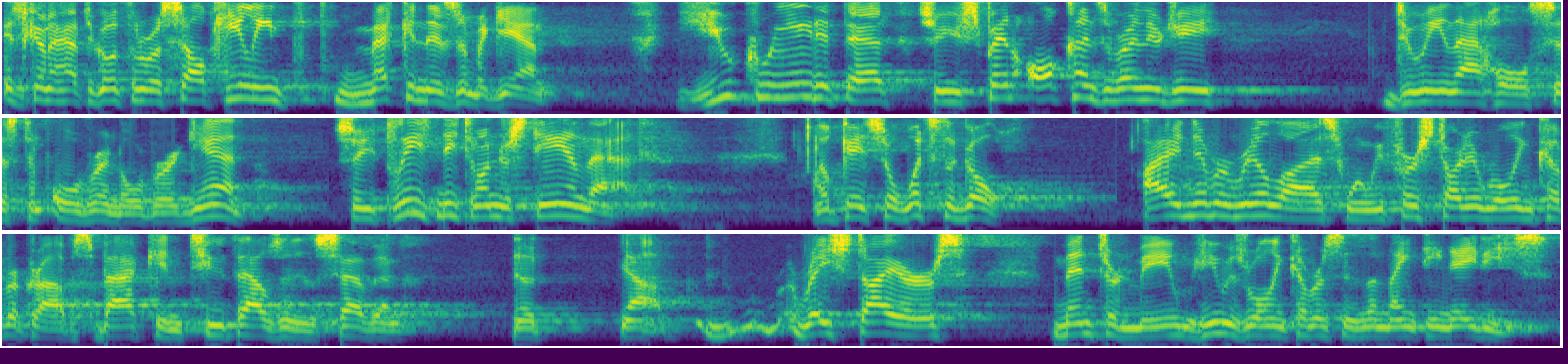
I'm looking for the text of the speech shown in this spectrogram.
It's going to have to go through a self-healing mechanism again. You created that, so you spend all kinds of energy doing that whole system over and over again. So you please need to understand that. Okay, so what's the goal? I never realized when we first started rolling cover crops back in 2007, you know, yeah, Ray Stiers mentored me. He was rolling covers since the 1980s.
